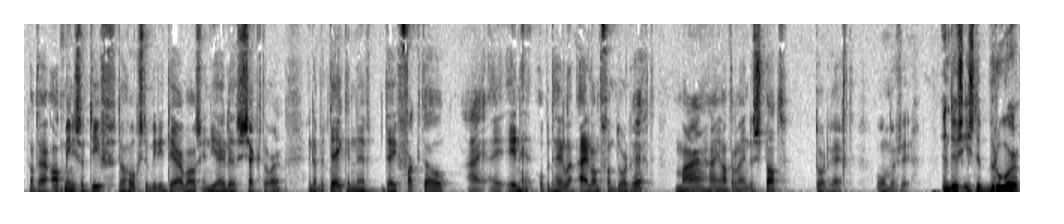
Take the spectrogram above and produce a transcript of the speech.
dat hij administratief de hoogste militair was in die hele sector. En dat betekende de facto in, op het hele eiland van Dordrecht. Maar hij had alleen de stad Dordrecht onder zich. En dus is de broer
